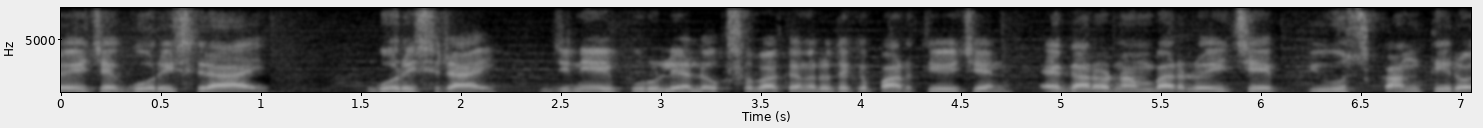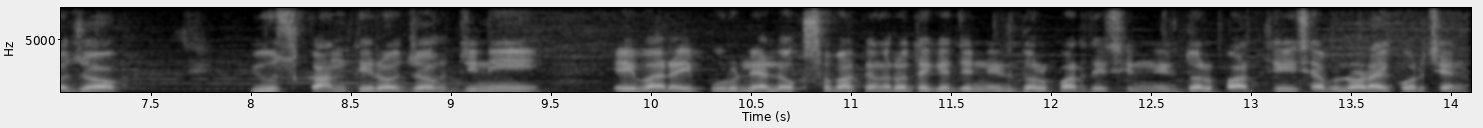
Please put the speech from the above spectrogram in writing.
রয়েছে গরিশ রায়। গরিশ রায়, যিনি এই পুরুলিয়া লোকসভা কেন্দ্র থেকে প্রার্থী হয়েছেন। এগারো নাম্বার রয়েছে পীয়ূষ কান্তি রজক। পীয়ূষ কান্তি রজক, যিনি এবার এই পুরুলিয়া লোকসভা কেন্দ্র থেকে যে নির্দল প্রার্থী, সেই নির্দল প্রার্থী হিসাবে লড়াই করছেন।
